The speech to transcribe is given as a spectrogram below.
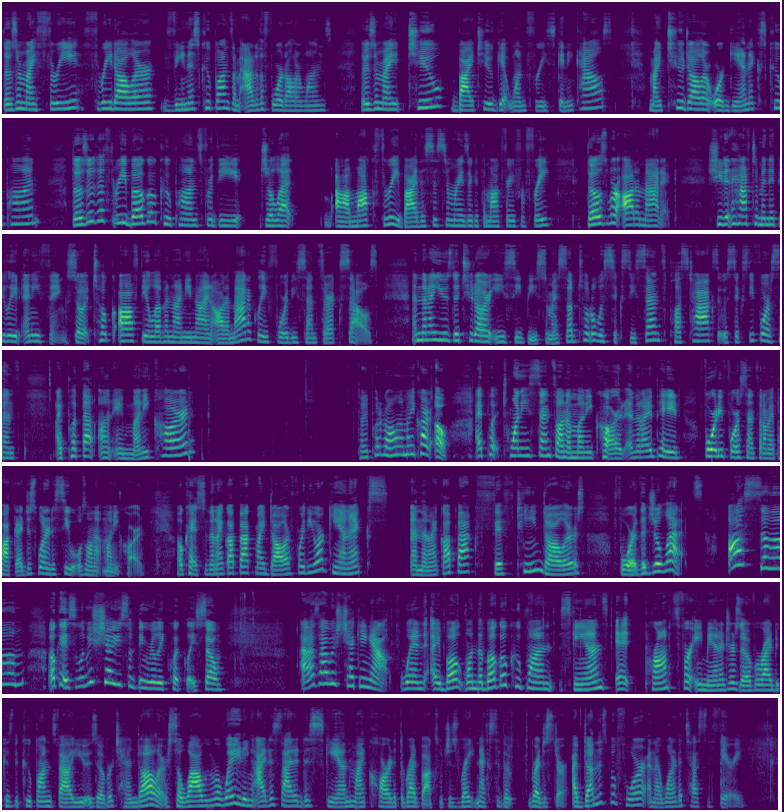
Those are my three $3 Venus coupons. I'm out of the $4 ones. Those are my two buy two, get one free skinny cows. My $2 organics coupon. Those are the three BOGO coupons for the Gillette uh, Mach 3, buy the system razor, get the Mach 3 for free. Those were automatic. She didn't have to manipulate anything, so it took off the $11.99 automatically for the Sensor Excels. And then I used a $2 ECB, so my subtotal was 60 cents plus tax, it was 64 cents. I put that on a money card. Did I put it all on a money card? Oh, I put 20 cents on a money card and then I paid 44 cents out of my pocket. I just wanted to see what was on that money card. Okay, so then I got back my dollar for the organics and then I got back $15 for the Gillettes. Awesome. Okay, so let me show you something really quickly. So, as I was checking out, when a Bo- when the BOGO coupon scans, it prompts for a manager's override because the coupon's value is over $10. So while we were waiting, I decided to scan my card at the red box, which is right next to the register. I've done this before and I wanted to test the theory.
